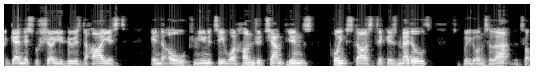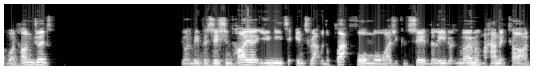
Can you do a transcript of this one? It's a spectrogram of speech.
Again, this will show you who is the highest in the whole community. 100 champions, point star stickers, medals. So we go on to that, the top 100. You want to be positioned higher, you need to interact with the platform more. As you can see, the leader at the moment, Mohammed Khan,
